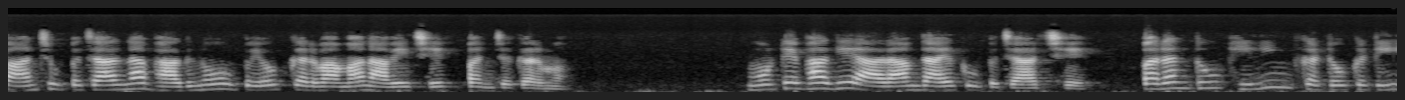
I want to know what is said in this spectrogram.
પાંચ ઉપચારના ભાગનો ઉપયોગ કરવામાં આવે છે. પંચકર્મ મોટેભાગે આરામદાયક ઉપચાર છે. પરંતુ હિલિંગ કટોકટી"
